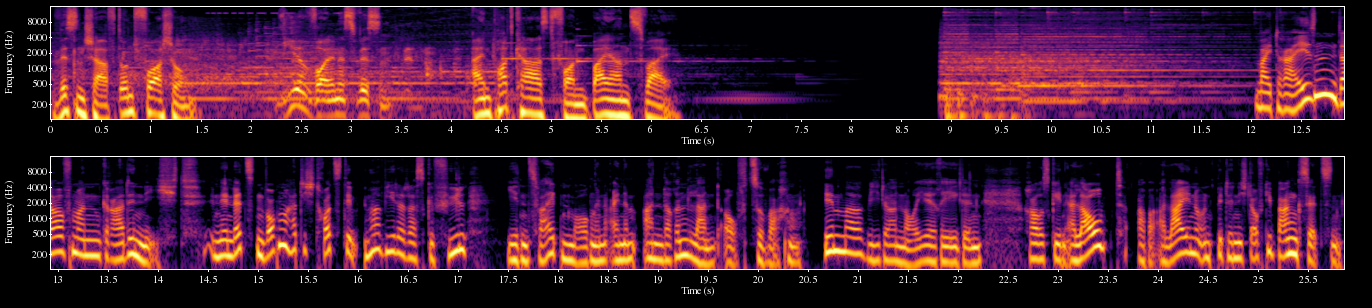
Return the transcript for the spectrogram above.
Wissenschaft und Forschung. Wir wollen es wissen. Ein Podcast von Bayern 2. Weit reisen darf man gerade nicht. In den letzten Wochen hatte ich trotzdem immer wieder das Gefühl, jeden zweiten Morgen in einem anderen Land aufzuwachen. Immer wieder neue Regeln. Rausgehen erlaubt, aber alleine und bitte nicht auf die Bank setzen.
